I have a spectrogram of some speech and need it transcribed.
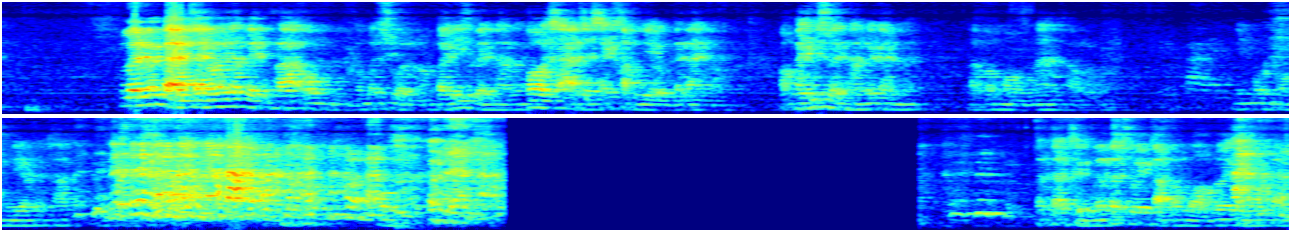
ะ เลยไม่แปลกใจว่าจะเป็นพระองค์เขามาชวนเราไปที่สวยงามเพราะว่าชาอาจจะใช้คำเดียวก็ได้เนาะเอาไปที่สวยงามด้วยกันไหมเราก็มองหน้าเขาแล้วเนไปนิมนต์องเดียวนะครับแต่ถ้าถึงแล้วก็ช่วยกลับมาบอกด้วยนะครับ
